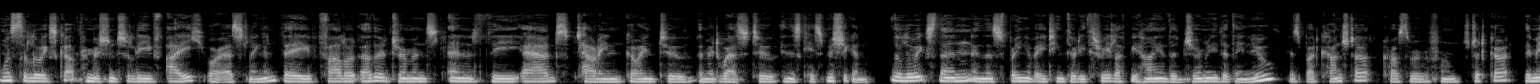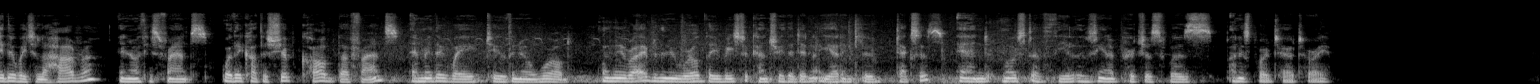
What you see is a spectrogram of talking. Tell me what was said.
Once the Luiks got permission to leave Aich or Esslingen, they followed other Germans and the ads touting going to the Midwest to, in this case, Michigan. The Luiks then, in the spring of 1833, left behind the Germany that they knew, as Bad Cannstatt, across the river from Stuttgart. They made their way to Le Havre in northeast France, where they caught the ship called the France and made their way to the New World. When they arrived in the New World, they reached a country that did not yet include Texas, and most of the Louisiana Purchase was unexplored territory.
